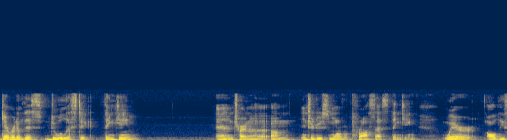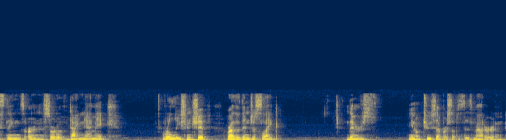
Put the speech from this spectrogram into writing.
get rid of this dualistic thinking and trying to um, introduce more of a process thinking where all these things are in a sort of dynamic relationship rather than just like there's you know, two separate substances, matter and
